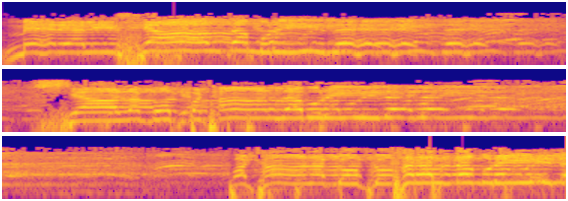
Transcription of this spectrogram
میرے علی سیال دا مرید سیال اگو پٹھان دا مرید پٹھان اگو کھرل دا مرید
